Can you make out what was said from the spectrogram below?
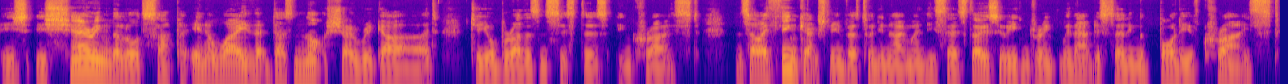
is, is sharing the Lord's Supper in a way that does not show regard to your brothers and sisters in Christ. And so I think actually in verse 29, when he says, Those who eat and drink without discerning the body of Christ,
